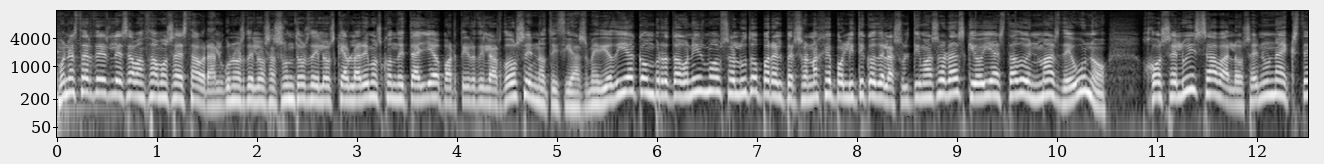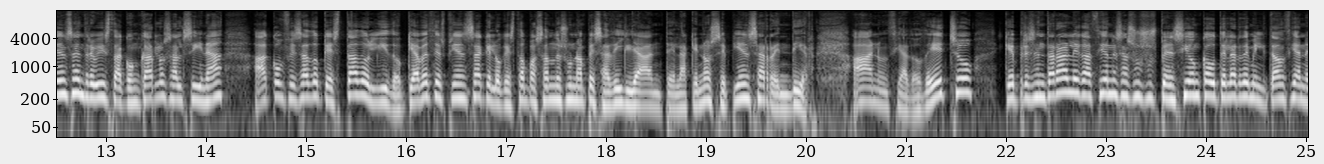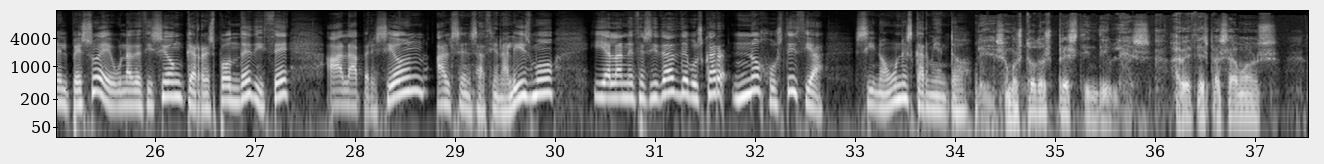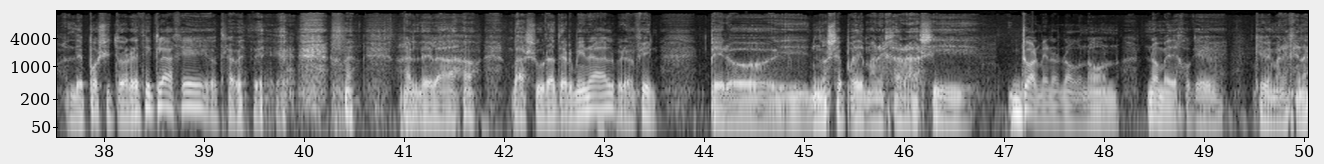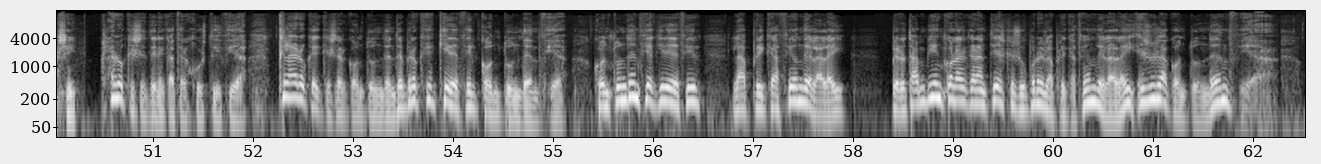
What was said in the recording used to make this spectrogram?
Buenas tardes, les avanzamos a esta hora algunos de los asuntos de los que hablaremos con detalle a partir de las 2 en Noticias Mediodía, con protagonismo absoluto para el personaje político de las últimas horas que hoy ha estado en más de uno. José Luis Ábalos, en una extensa entrevista con Carlos Alsina, ha confesado que está dolido, que a veces piensa que lo que está pasando es una pesadilla ante la que no se piensa rendir. Ha anunciado, de hecho, que presentará alegaciones a su suspensión cautelar de militancia en el PSOE, una decisión que responde, dice, a la presión, al sensacionalismo, y a la necesidad de buscar no justicia, sino un escarmiento. Somos todos prescindibles. A veces pasamos al depósito de reciclaje, otra vez al de la basura terminal, pero en fin, pero no se puede manejar así. Yo al menos no, no, no me dejo que, que me manejen así. Claro que se tiene que hacer justicia, claro que hay que ser contundente, pero ¿qué quiere decir contundencia? Contundencia quiere decir la aplicación de la ley pero también con las garantías que supone la aplicación de la ley. Eso es la contundencia.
